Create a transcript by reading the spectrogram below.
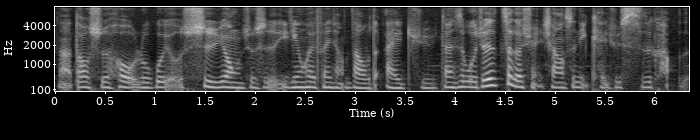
那到时候如果有试用，就是一定会分享到我的 IG。但是我觉得这个选项是你可以去思考的。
